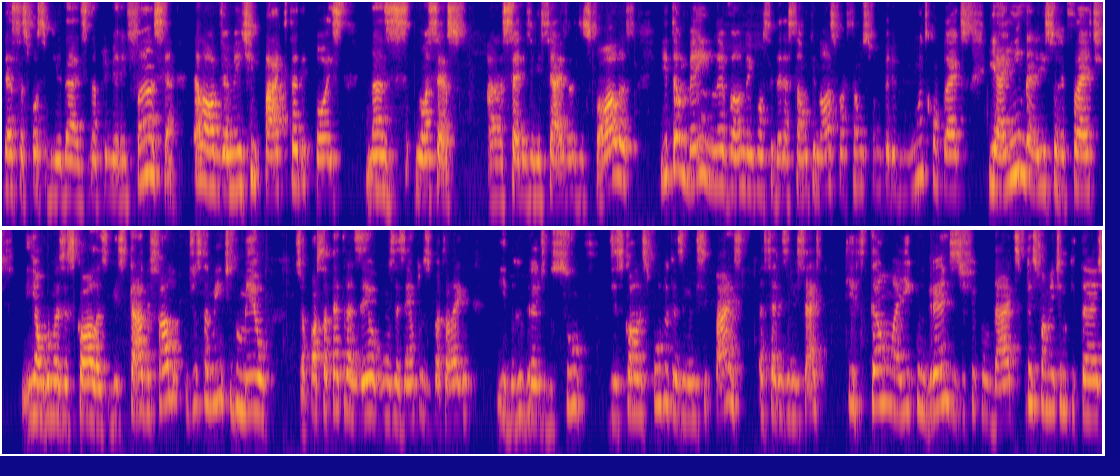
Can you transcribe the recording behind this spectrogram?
dessas possibilidades na primeira infância, ela obviamente impacta depois nas, no acesso às séries iniciais das escolas e também levando em consideração que nós passamos por um período muito complexo e ainda isso reflete em algumas escolas do estado, e falo justamente do meu, já posso até trazer alguns exemplos de Porto Alegre e do Rio Grande do Sul, de escolas públicas e municipais das séries iniciais que estão aí com grandes dificuldades, principalmente no que tange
